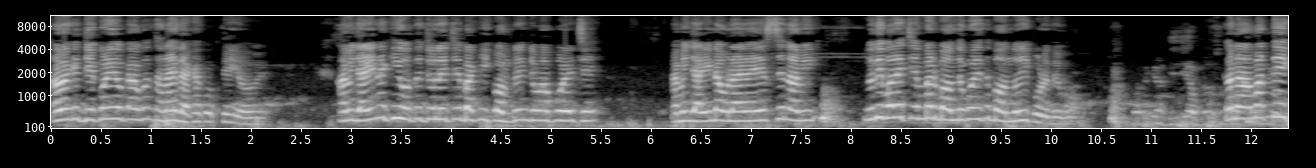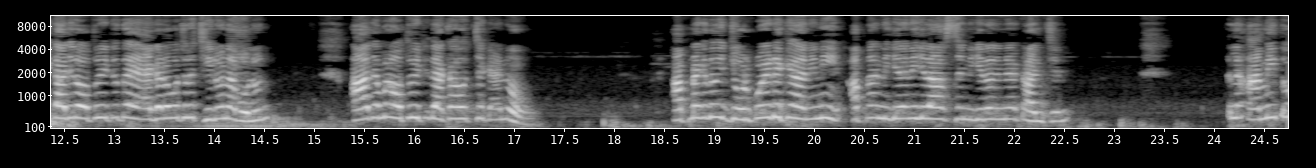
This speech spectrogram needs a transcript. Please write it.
আমাকে যে করেই হোক এখন থানায় দেখা করতেই হবে। আমি জানি না কি হতে চলেছে বা কি কমপ্লেন জমা পড়েছে। আমি জানি না ওনারা এসেছেন। আমি যদি বলে চেম্বার বন্ধ করে দিতে বন্ধই করে দেবো। কারণ আমার তো এই কাজের অথরিটি তো এগারো বছরে ছিল না, বলুন। আজ আমার অথরিটি দেখা হচ্ছে কেন? আপনাকে তো ওই জোর করে ডেকে আনিনি, আপনারা নিজেরা নিজেরা আসছেন, নিজেরা নিজেরা কাঁদছেন। তাহলে আমি তো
